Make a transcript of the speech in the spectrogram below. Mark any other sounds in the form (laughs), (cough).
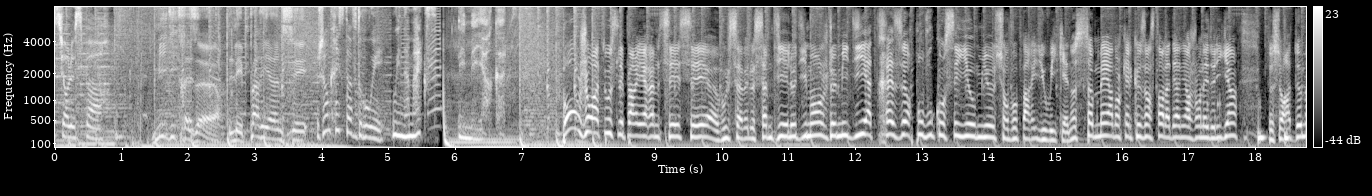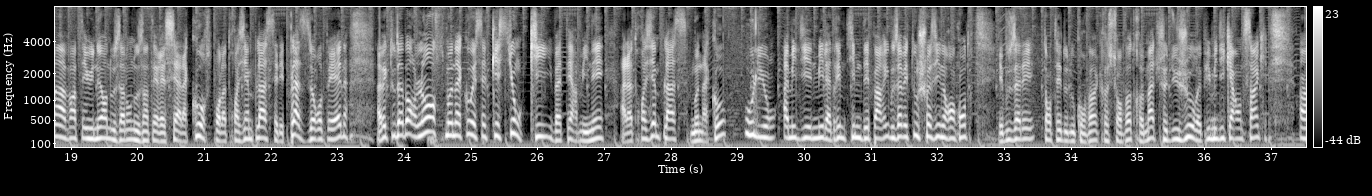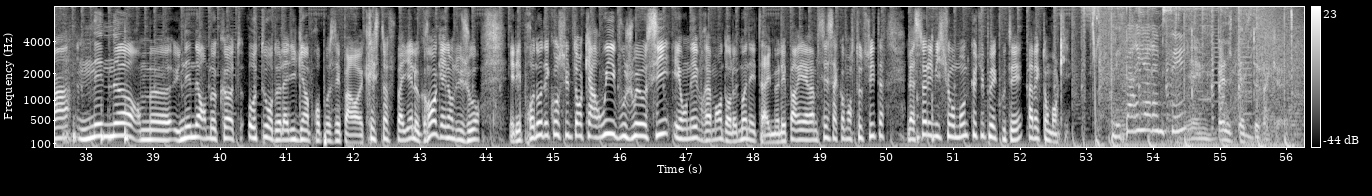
1 sur le sport. Midi 13h, les Paris RMC. Jean-Christophe Drouet, Winamax, les meilleurs codes. Bonjour à tous les Paris RMC, c'est euh, vous le savez le samedi et le dimanche de midi à 13h pour vous conseiller au mieux sur vos paris du week-end. Au sommaire dans quelques instants la dernière journée de Ligue 1, ce sera demain à 21h, nous allons nous intéresser à la course pour la troisième place et les places européennes. Avec tout d'abord Lens, Monaco et cette question, qui va terminer à la troisième place? Monaco ou Lyon à midi et demi, la Dream Team des Paris. Vous avez tous choisi une rencontre et vous allez tenter de nous convaincre sur votre match du jour. Et puis midi 45, un énorme, une énorme cote autour de la Ligue 1 proposée par euh, Christophe Payet, le grand gagnant du jour. Et les pronos des consultants, car oui, vous jouez aussi et on est vraiment dans le Money Time. Les Paris RMC, ça commence tout de suite. La seule émission au monde que tu peux écouter avec ton banquier. Les Paris RMC, Il y a une belle tête de vainqueur.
